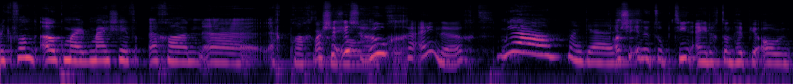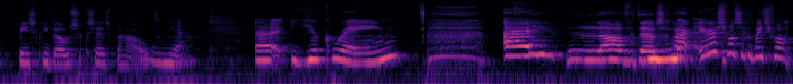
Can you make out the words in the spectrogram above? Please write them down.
Ik vond ook, maar het meisje heeft echt gewoon eh, echt prachtig Maar ze is hoog geëindigd. Ja, I guess. Als je in de top 10 eindigt, dan heb je al basically wel een succes behaald. Ja. Eh, Ukraine. I love them. Zeg maar, eerst was ik een beetje van...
